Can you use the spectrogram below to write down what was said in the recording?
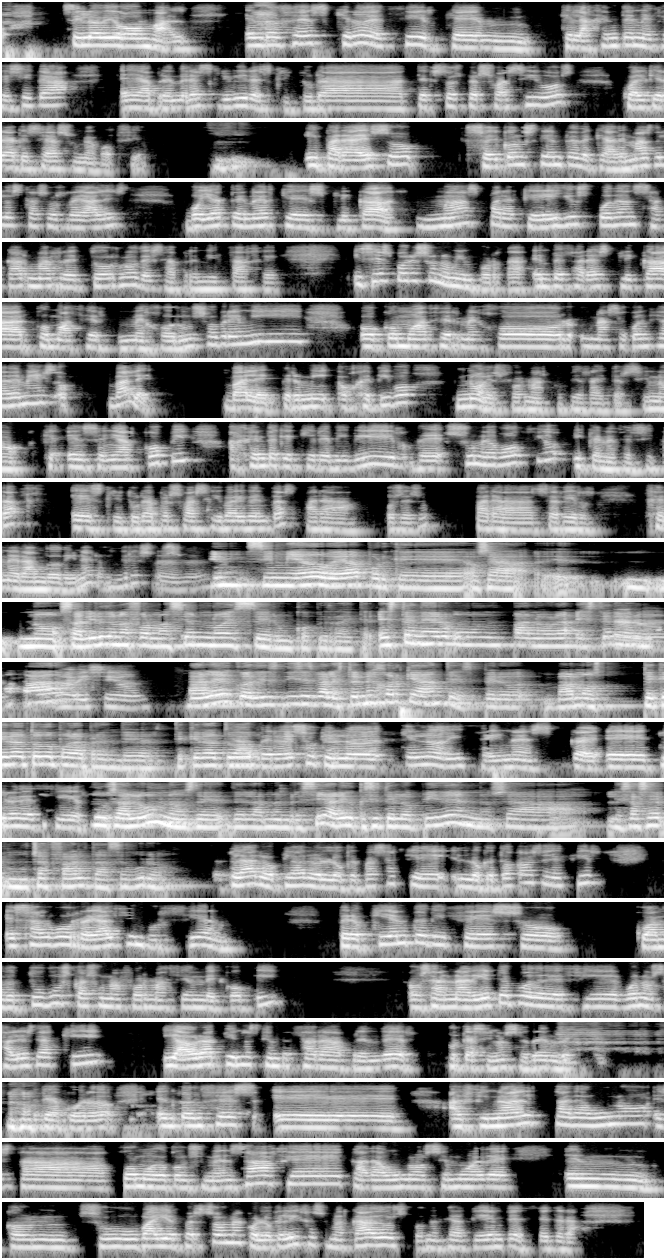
si lo digo mal. Entonces, quiero decir que, mm, que la gente necesita eh, aprender a escribir escritura, textos persuasivos, cualquiera que sea su negocio. Y para eso soy consciente de que además de los casos reales, voy a tener que explicar más para que ellos puedan sacar más retorno de ese aprendizaje. Y si es por eso, no me importa. Empezar a explicar cómo hacer mejor un sobre mí o cómo hacer mejor una secuencia de mails. Vale, Vale, pero mi objetivo no es formar copywriter, sino que enseñar copy a gente que quiere vivir de su negocio y que necesita escritura persuasiva y ventas para, pues eso, para seguir generando dinero, ingresos. sin, miedo, vea, porque, o sea, eh, no, salir de una formación no es ser un copywriter, es tener un panorama, es tener una visión. ¿Vale? Dices, vale, estoy mejor que antes, pero vamos, te queda todo por aprender, te queda todo... pero eso, ¿quién lo, quién lo dice, Inés? Eh, quiero decir... Tus alumnos de, la membresía, digo que si te lo piden, o sea, les hace mucha falta, seguro. Claro, claro, lo que pasa es que lo que tú acabas de decir es algo real 100%, pero ¿quién te dice eso cuando tú buscas una formación de copy? O sea, nadie te puede decir, bueno, sales de aquí y ahora tienes que empezar a aprender, porque así no se vende. ¿De acuerdo? Entonces, eh, al final cada uno está cómodo con su mensaje, cada uno se mueve con su buyer persona, con lo que elige su mercado, su potencial cliente, etc.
